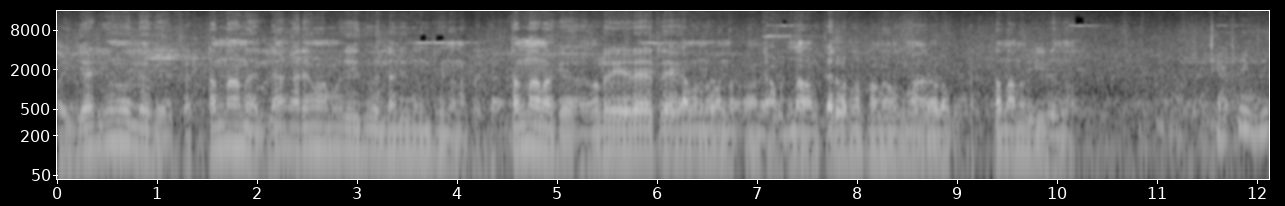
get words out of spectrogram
വയ്യാഴികയൊന്നുമില്ല പെട്ടെന്നാണ് എല്ലാ കാര്യങ്ങളും നമ്മൾ ചെയ്തു എല്ലാം ചെയ്തുകൊണ്ടിരുന്നതാണ്. അപ്പം പെട്ടെന്നാണൊക്കെ നമ്മൾ ഏഴരയൊക്കെ വന്ന് വന്നപ്പോഴാണ് അവിടുന്ന് ആൾക്കാർ പറഞ്ഞപ്പോഴാണ് നമുക്ക് മാരോടെ പെട്ടെന്നാണ് വീഴുന്നത്. ചേട്ടൻ ഇന്ന്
